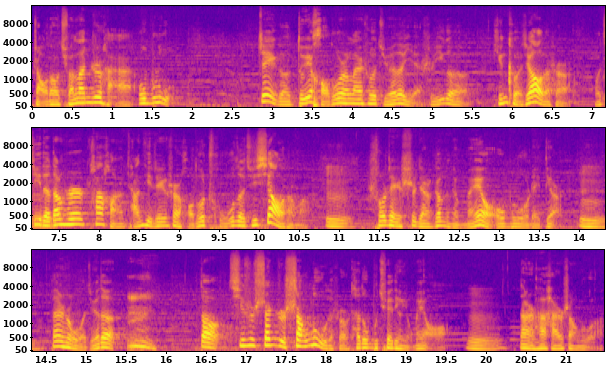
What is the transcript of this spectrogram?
找到全蓝之海欧布路。这个对于好多人来说，觉得也是一个挺可笑的事儿。我记得嗯当时他好像谈起这个事儿，好多厨子去笑他嘛，嗯说这个世界上根本就没有欧布路这地儿。嗯但是我觉得，到其实山治上路的时候，他都不确定有没有，嗯但是他还是上路了。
